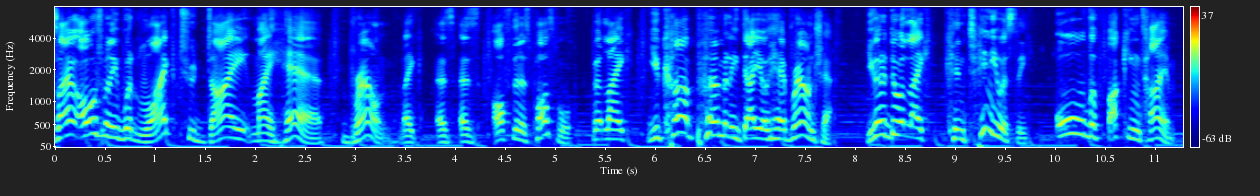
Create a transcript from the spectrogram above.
So I ultimately would like to dye my hair brown, like, as, as often as possible. But, like, you can't permanently dye your hair brown, chat. You gotta do it, like, continuously, all the fucking time.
